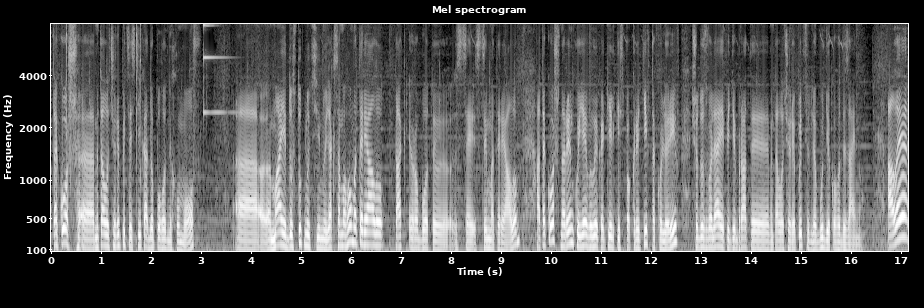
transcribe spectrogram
Також е, металочерепиця стійка до погодних умов. Має доступну ціну як самого матеріалу, так і роботи з цим матеріалом. А також на ринку є велика кількість покриттів та кольорів, що дозволяє підібрати металочерепицю для будь-якого дизайну. Але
